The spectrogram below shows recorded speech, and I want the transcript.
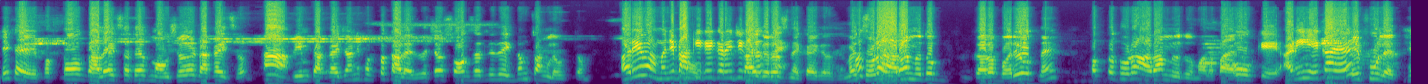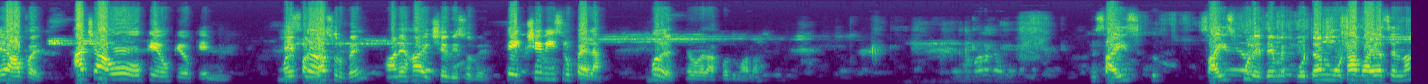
ठीक आहे. फक्त घालायचं त्यात मावशर टाकायचं. हा. क्रीम टाकायचं आणि फक्त घालायचं. त्याच्यावर सॉक्स घातले तर एकदम चांगलं उत्तम. अरे वा म्हणजे बाकी हो. काही करायची काय गरज नाही. काय गरज नाही. म्हणजे मस्त. थोडा आराम घरा बरे होत नाही. फक्त थोडा आराम मिळतो तुम्हाला पाय ओके. आणि हे काय आहे? हे फुल आहेत. हे हाफ आहेत. अच्छा ओ ओके ओके ओके. हे मस्त. पन्नास रुपये आणि हा एकशे वीस रुपये. ते एकशे वीस रुपयाला. फुल बर आहेत. हे बघा दाखव तुम्हाला. साईज साईज फुल येते म्हणजे कोटन मोठा पाय असेल ना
